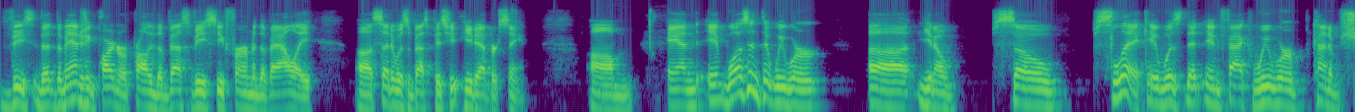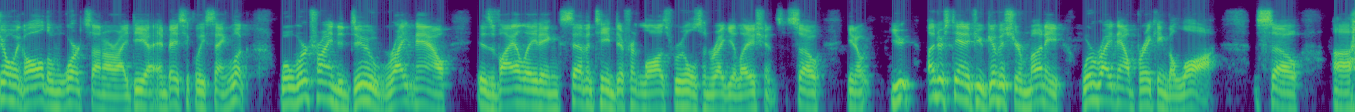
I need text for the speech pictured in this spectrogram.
VC, the, the managing partner of probably the best VC firm in the Valley uh, said it was the best pitch he'd ever seen. Um, and it wasn't that we were, uh, you know, so slick. It was that, in fact, we were kind of showing all the warts on our idea and basically saying, look, what we're trying to do right now is violating 17 different laws, rules, and regulations. So, you know, you understand if you give us your money, we're right now breaking the law. So, uh,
